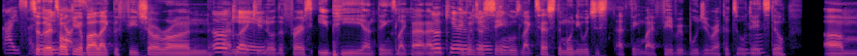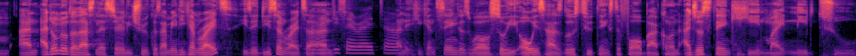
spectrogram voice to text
Guys, I so they're talking that. about like the feature run and like you know the first EP and things like that, and Okay, even okay, just okay. singles like Testimony, which is I think my favorite Buju record till Mhm. date still. Um, and I don't know that that's necessarily true because I mean he can write, he's a decent writer, He's and decent writer. and he can sing as well. So he always has those two things to fall back on. I just think he might need to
